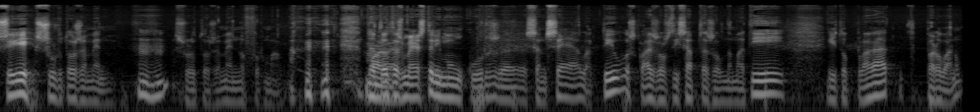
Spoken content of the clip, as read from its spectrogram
Sí, sortosament. Uh -huh. sortosament no formal. De Molt totes maneres tenim un curs eh, sencer, lectiu, esclar, és els dissabtes al matí i tot plegat, però bueno,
